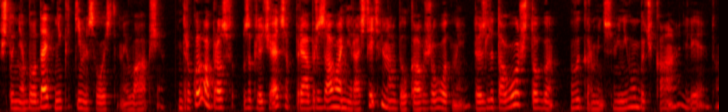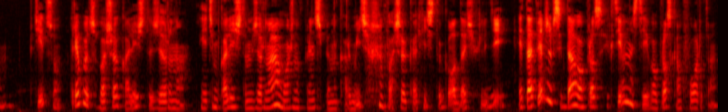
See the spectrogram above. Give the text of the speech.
что не обладает никакими свойствами вообще. Другой вопрос заключается в преобразовании растительного белка в животный. То есть для того, чтобы выкормить свинью, бычка или там, птицу, требуется большое количество зерна. И этим количеством зерна можно, в принципе, накормить большое количество голодающих людей. Это, опять же, всегда вопрос эффективности и вопрос комфорта.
